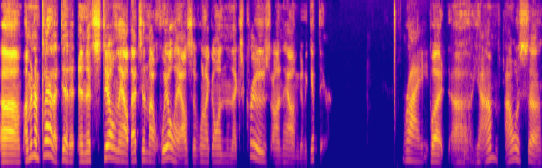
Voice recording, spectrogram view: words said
um, I mean, I'm glad I did it, and it's still now that's in my wheelhouse of when I go on the next cruise on how I'm going to get there. Right. But uh, yeah, I'm I was uh,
